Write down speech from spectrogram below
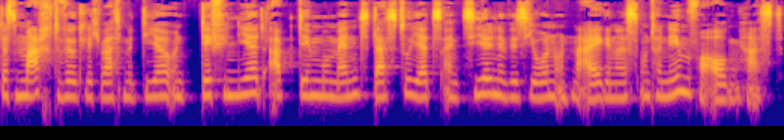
das macht wirklich was mit dir und definiert ab dem Moment, dass du jetzt ein Ziel, eine Vision und ein eigenes Unternehmen vor Augen hast.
